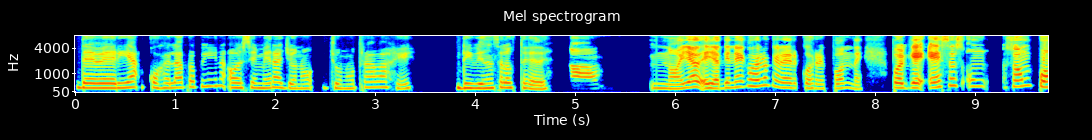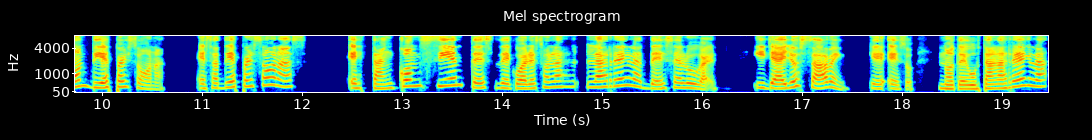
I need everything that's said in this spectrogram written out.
debería coger la propina o decir, mira, yo no, yo no trabajé, divídensela ustedes. No, ella, ella tiene que coger lo que le corresponde, porque eso es un, son, pon 10 personas. Esas 10 personas están conscientes de cuáles son las, las reglas de ese lugar. Y ya ellos saben que eso, no te gustan las reglas,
